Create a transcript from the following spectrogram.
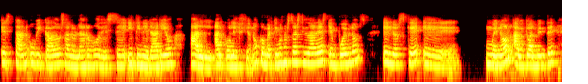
que están ubicados a lo largo de ese itinerario al, al colegio. ¿no? Convertimos nuestras ciudades en pueblos en los que eh, un menor habitualmente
